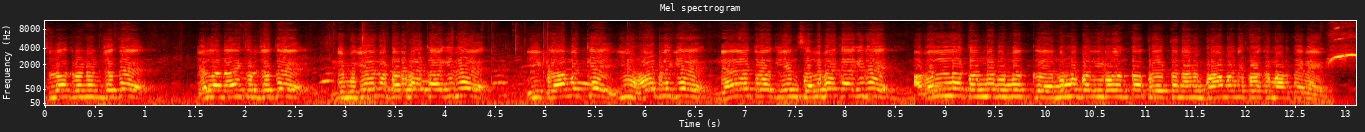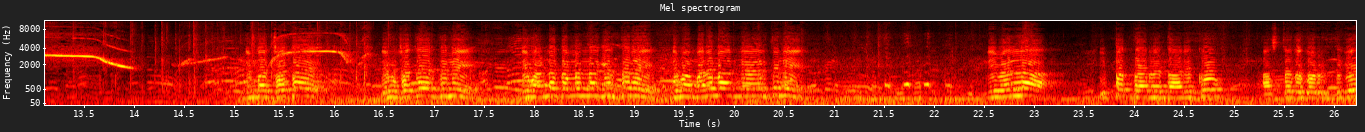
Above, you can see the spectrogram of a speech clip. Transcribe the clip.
ಸುಧಾಕರ್ ಜೊತೆ, ಎಲ್ಲ ನಾಯಕರ ಜೊತೆ ನಿಮಗೇನು ಬರಬೇಕಾಗಿದೆ? ಈ ಗ್ರಾಮಕ್ಕೆ, ಈ ಹೋಬಳಿಗೆ ನ್ಯಾಯಯುತವಾಗಿ ಏನ್ ಸಲ್ಲಬೇಕಾಗಿದೆ, ಅವೆಲ್ಲ ತಂದು ನಿಮ್ಮ ನಿಮ್ಮ ಬಳಿ ಇರುವಂತ ಪ್ರಯತ್ನ ನಾನು ಪ್ರಾಮಾಣಿಕವಾಗಿ ಮಾಡ್ತೇನೆ. ನಿಮ್ಮ ಜೊತೆ ನಿಮ್ಮ ಜೊತೆ ಇರ್ತೀನಿ. ನಿಮ್ಮ ಅಣ್ಣ ತಮ್ಮನಾಗಿರ್ತೀನಿ ನಿಮ್ಮ ಮನೆ ಇರ್ತೀನಿ. ನೀವೆಲ್ಲ ಇಪ್ಪತ್ತಾರನೇ ತಾರೀಕು ಹಸ್ತದ ಗುರುತಿಗೆ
